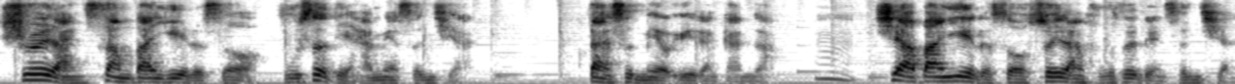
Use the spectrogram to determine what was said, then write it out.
虽然上半夜的时候辐射点还没有升起来，但是没有月亮干扰。嗯，下半夜的时候虽然辐射点升起来，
